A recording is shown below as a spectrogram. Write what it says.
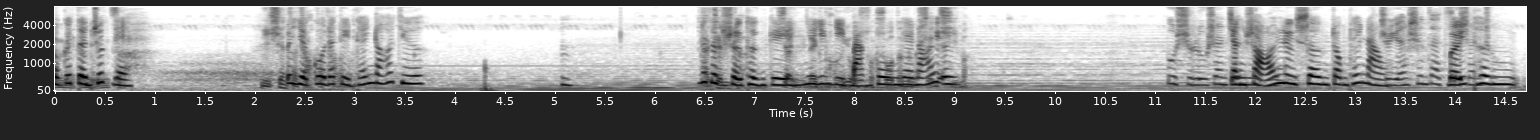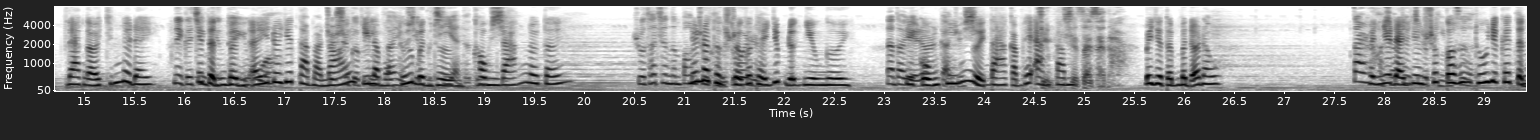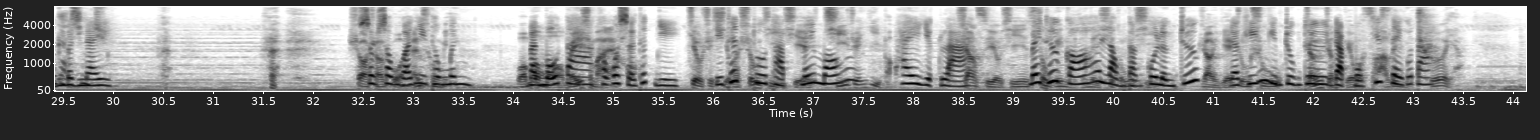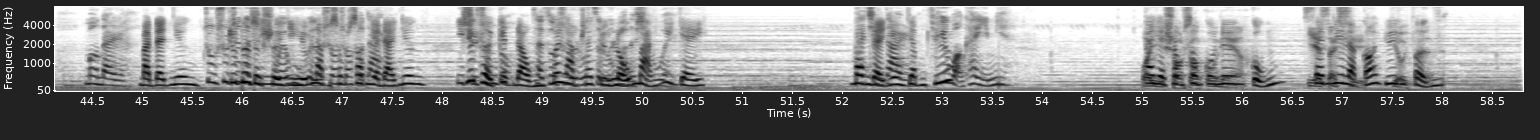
Một cái tên rất đẹp. Bây giờ cô đã tìm thấy nó chưa? Nó thực sự thần kỳ như những gì bạn cô nghe nói ư. Chẳng rõ Lưu Sơn trông thế nào. Bởi thân đang ở chính nơi đây. Cái tịnh bình ấy đối với ta mà nói Chỉ là một thứ bình thường Không đáng nói tới. Nếu nó thực sự có thể giúp được nhiều người Thì cũng khiến người ta cảm thấy an tâm. Bây giờ tịnh bình ở đâu? Hình như đại nhân rất có hứng thú với cái tịnh bình này. Song song quả nhiên thông minh. Mạnh mẫu ta không có sở thích gì. Chỉ thích thu thập mấy món hay vật lạ. Mấy thứ có lòng tặng cô lần trước Đã khiến Nghiêm Trung Thư đập một chiếc xe của ta. Mạnh đại nhân Trung Thư thực sự vì hiểu lầm song song và đại nhân. Nhất thời kích động mới làm ra chuyện lỗ mãn như vậy Mong đại nhân chăm chiếu Ta và song song cô nương cũng xem như là có duyên phận.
